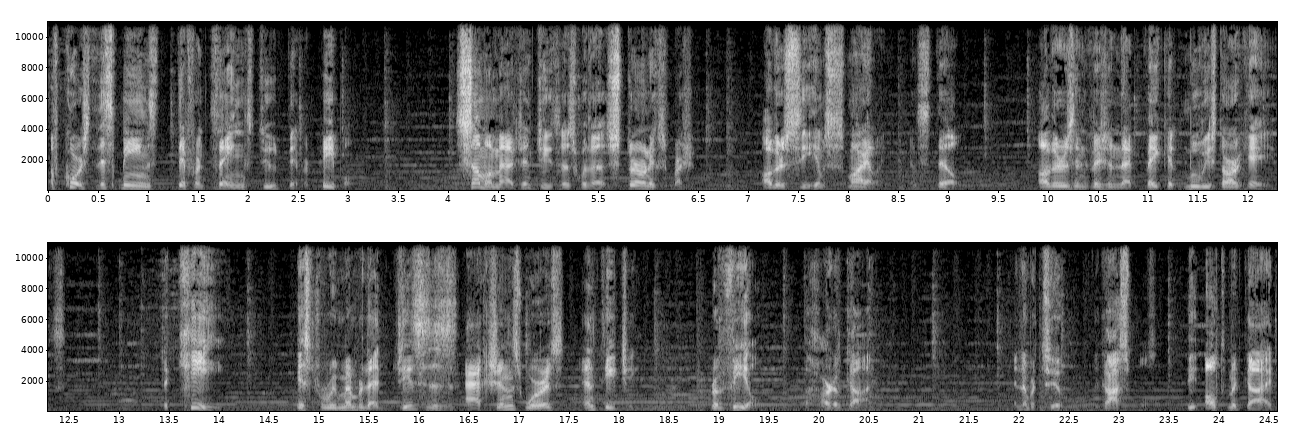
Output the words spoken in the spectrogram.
Of course, this means different things to different people. Some imagine Jesus with a stern expression, others see him smiling and still. Others envision that vacant movie star gaze. The key is to remember that Jesus' actions, words, and teaching reveal the heart of God. And number two, the Gospels, the ultimate guide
